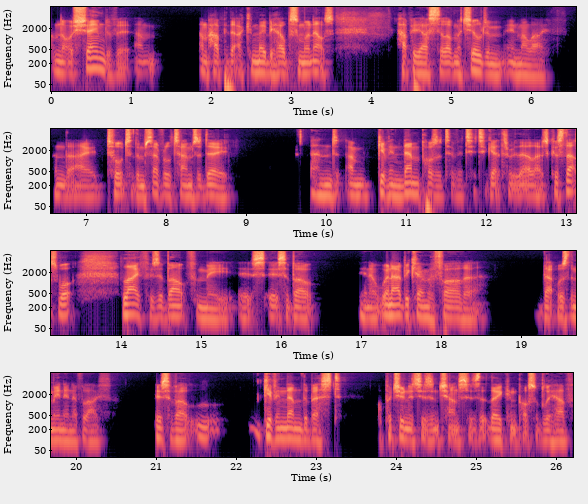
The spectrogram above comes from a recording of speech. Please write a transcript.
I'm not ashamed of it. I'm I'm happy that I can maybe help someone else. Happy that I still have my children in my life and that I talk to them several times a day and I'm giving them positivity to get through their lives because that's what life is about for me. It's it's about you know when I became a father, that was the meaning of life. It's about giving them the best opportunities and chances that they can possibly have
